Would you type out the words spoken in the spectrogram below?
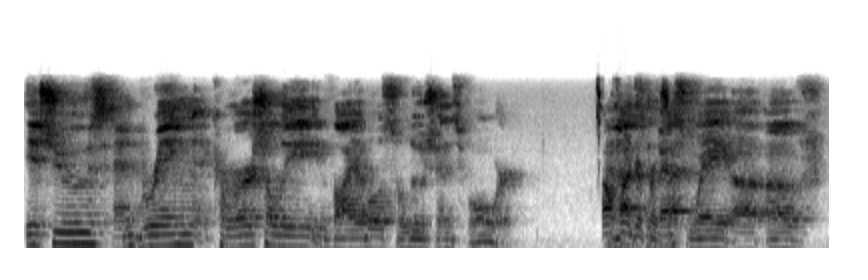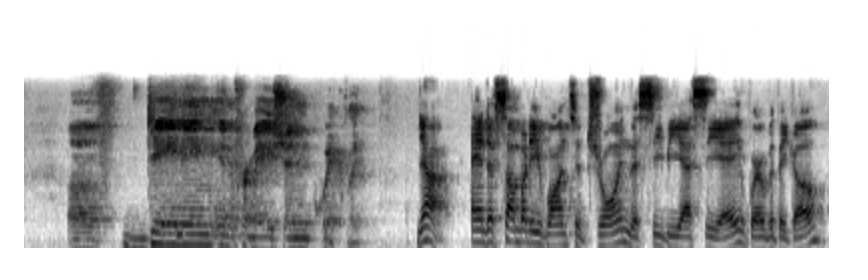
issues and bring commercially viable solutions forward. 100%. And that's the best way uh, of of gaining information quickly. Yeah, and if somebody wants to join the CBSCA, where would they go?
